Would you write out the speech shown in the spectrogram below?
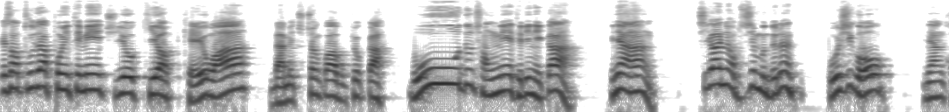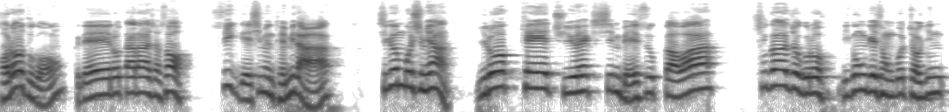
그래서 투자 포인트 및 주요 기업 개요와 그다음에 추천과 목표가 모두 정리해 드리니까 그냥 시간이 없으신 분들은 보시고 그냥 걸어두고 그대로 따라하셔서 수익 내시면 됩니다. 지금 보시면 이렇게 주요 핵심 매수가와 추가적으로 미공개 정보적인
